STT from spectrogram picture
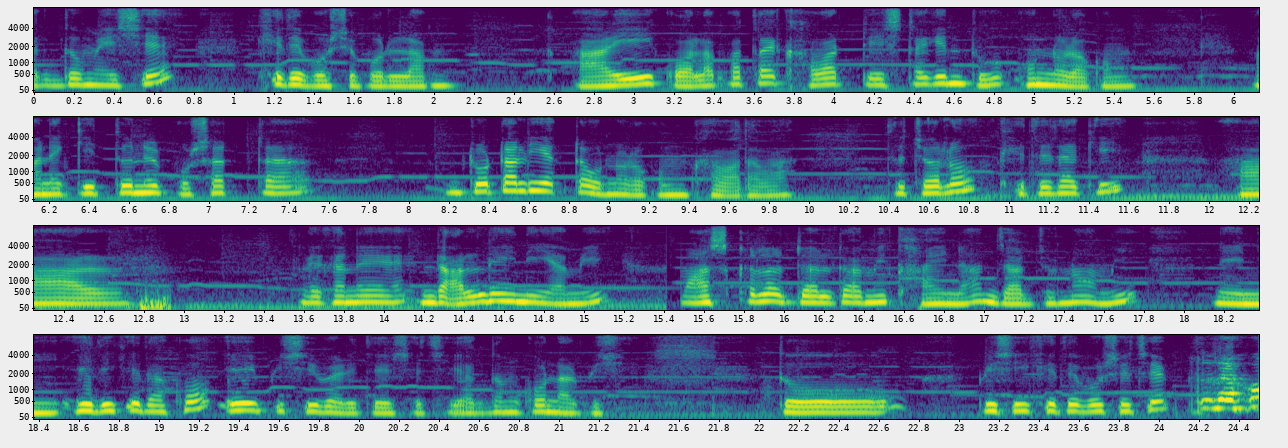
একদম এসে খেতে বসে পড়লাম। আর এই কলা পাতায় খাওয়ার টেস্টটা কিন্তু অন্যরকম। মানে কীর্তনের প্রসাদটা টোটালি একটা অন্যরকম খাওয়া দাওয়া তো চলো খেতে থাকি। আর এখানে ডাল নেইনি আমি। মাসকালার ডালটা আমি খাই না, যার জন্য আমি নেইনি। এদিকে দেখো, এই পিসির বাড়িতে এসেছি, একদম কোনার পিসি। তো পিসি খেতে বসেছে। তো দেখো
